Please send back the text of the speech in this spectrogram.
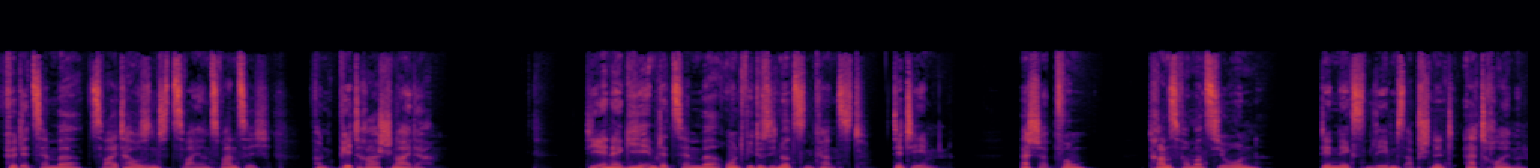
für Dezember 2022 von Petra Schneider. Die Energie im Dezember und wie du sie nutzen kannst. Die Themen Erschöpfung, Transformation, den nächsten Lebensabschnitt erträumen.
